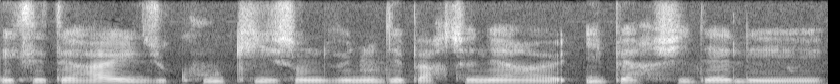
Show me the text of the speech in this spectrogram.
etc. Et du coup, qui sont devenus des partenaires euh, hyper fidèles et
